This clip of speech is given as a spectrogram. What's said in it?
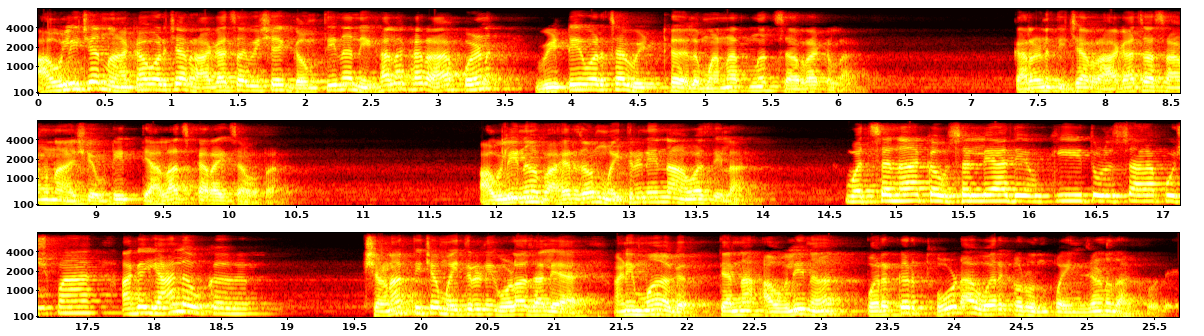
आवलीच्या नाकावरच्या रागाचा विषय गमतीनं निघाला खरा पण विटेवरचा विठ्ठल मनातनं चरकला. कारण तिच्या रागाचा सामना शेवटी त्यालाच करायचा होता. आवलीनं बाहेर जाऊन मैत्रिणींना आवाज दिला. वत्सला कौसल्या देवकी तुळसा पुष्पा अगं या लवकर. क्षणात तिच्या मैत्रिणी गोळा झाल्या आणि मग त्यांना आवलीनं परकर थोडा वर करून पैंजण दाखवले.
